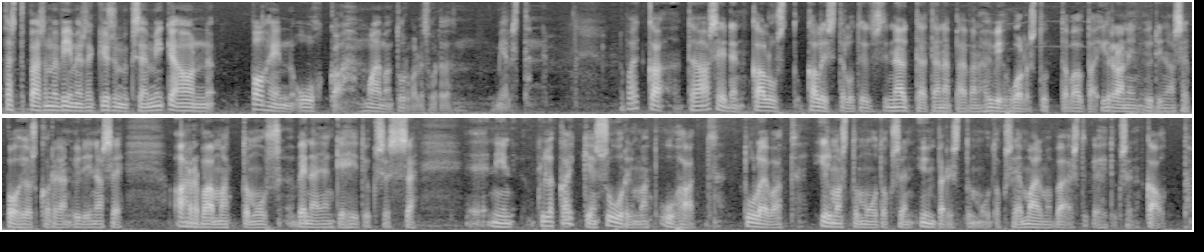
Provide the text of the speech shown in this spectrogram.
Tästä pääsemme viimeiseen kysymykseen. Mikä on pahin uhka maailman turvallisuudelle mielestänne? No vaikka tämä aseiden kalistelu tietysti näyttää tänä päivänä hyvin huolestuttavalta, Iranin ydinase, Pohjois-Korean ydinase, arvaamattomuus Venäjän kehityksessä, eh, niin kyllä kaikkein suurimmat uhat tulevat ilmastonmuutoksen, ympäristömuutoksen ja maailman väestökehityksen kautta.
